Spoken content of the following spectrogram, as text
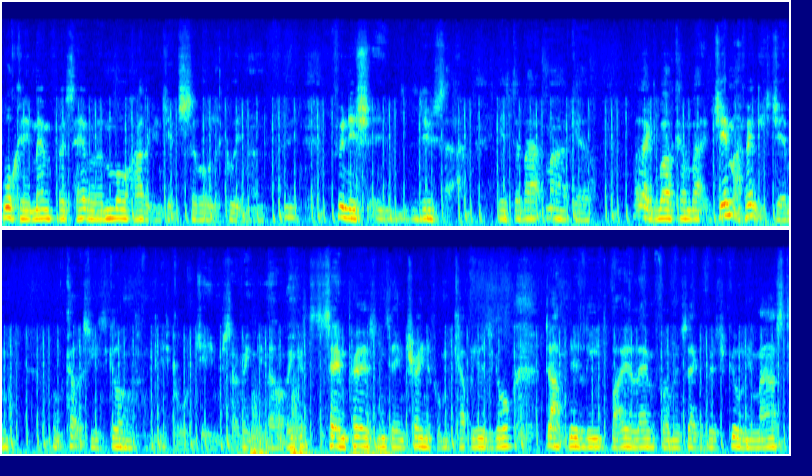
walking in Memphis, Heather and more and Chips, Savola Gwyn, and finish Lusa is the back marker. I'd like to welcome back Jim, I think it's Jim, from a couple of years ago. He's called James, I think, I think it's the same person, same trainer from a couple of years ago. Daphne leads by a length from the second for school in Mast.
